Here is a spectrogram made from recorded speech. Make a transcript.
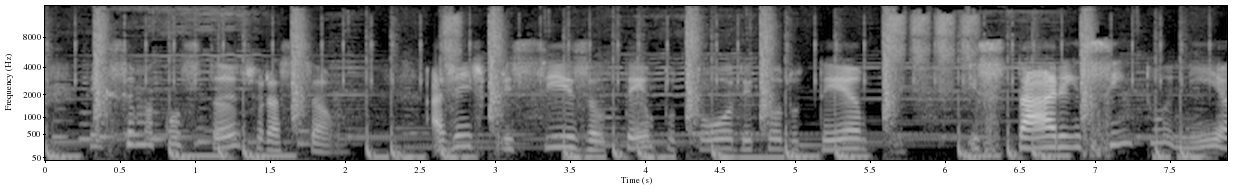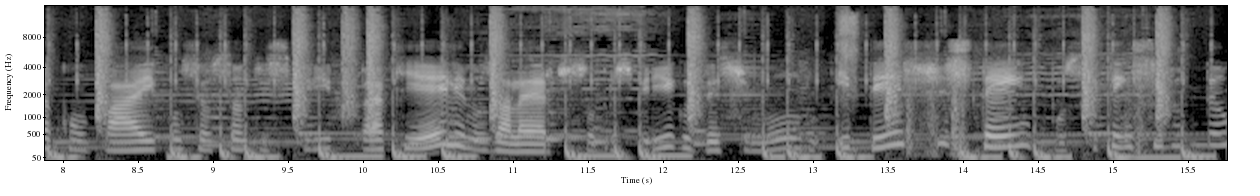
tem que ser uma constante oração. A gente precisa o tempo todo e todo o tempo estar em sintonia com o Pai com seu Santo Espírito para que ele nos alerte sobre os perigos deste mundo e destes tempos que têm sido tão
